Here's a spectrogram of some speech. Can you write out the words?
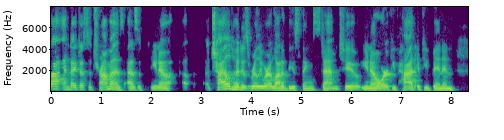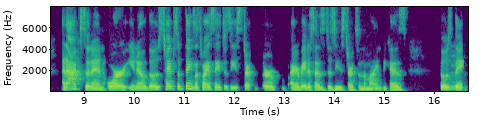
got undigested traumas as a you know childhood is really where a lot of these things stem too you know? Or if you've had if you've been in an accident or you know those types of things. That's why i say disease start or ayurveda says disease starts in the mind because those Mm. things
